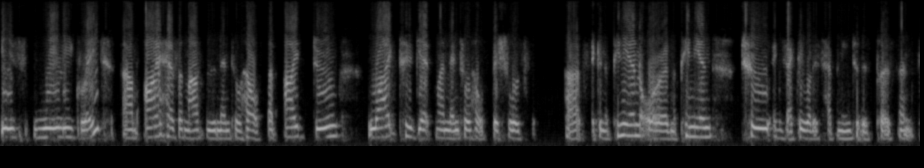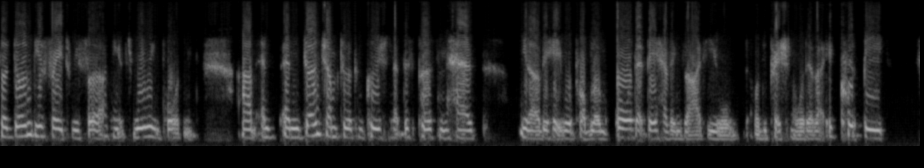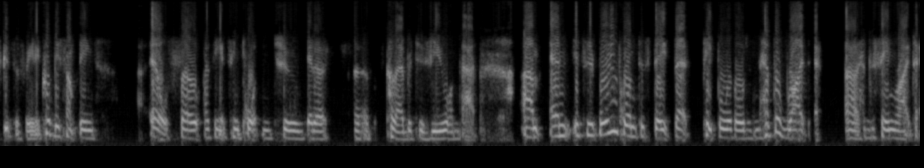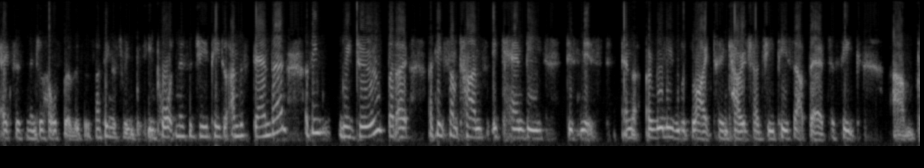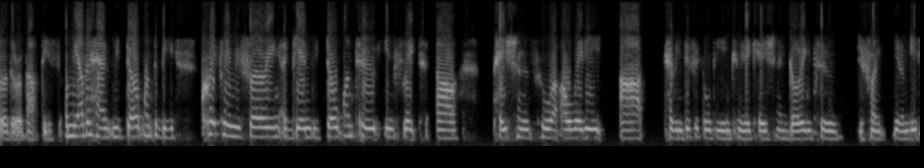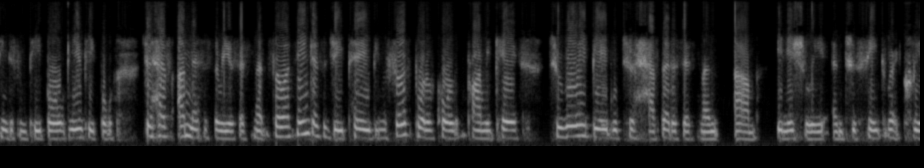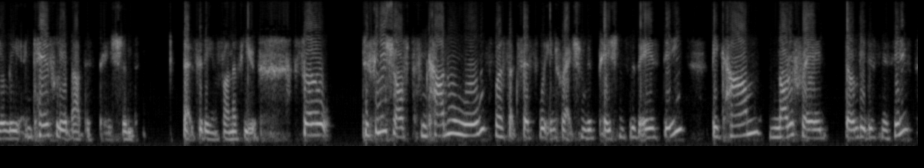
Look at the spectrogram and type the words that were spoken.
is really great. Um, I have a master's in mental health, but I do like to get my mental health specialist uh, second opinion or an opinion to exactly what is happening to this person. So don't be afraid to refer. I think it's really important. Um, and, and don't jump to a conclusion that this person has, you know, a behavioral problem or that they have anxiety or, or depression or whatever. It could be schizophrenia. It could be something else. So I think it's important to get a, a collaborative view on that. Um, and it's really important to state that people with autism have the right uh, have the same right to access mental health services. I think it's really important as a GP to understand that. I think we do, but I, I think sometimes it can be dismissed. And I really would like to encourage our GPs out there to think um, further about this. On the other hand, we don't want to be quickly referring. Again, we don't want to inflict our patients who are already are having difficulty in communication and going to different, you know, meeting different people, new people, to have unnecessary assessment. So I think as a GP, being the first port of call in primary care, to really be able to have that assessment um, initially and to think very clearly and carefully about this patient that's sitting in front of you. So to finish off, some cardinal rules for a successful interaction with patients with ASD. Be calm, not afraid, don't be dismissive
